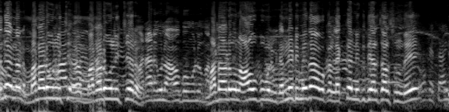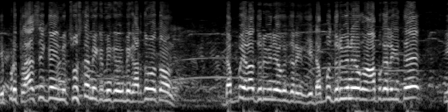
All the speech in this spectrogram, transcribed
అదే అన్నాను మన అడవులు ఇచ్చా మన అడవులు ఇచ్చారు. అడవులు ఆవ భూములు మన అడవులు ఆవు భూములు వీటన్నిటి మీద ఒక లెక్క నీకు తేల్చాల్సి ఉంది ఇప్పుడు క్లాసిక్గా ఇది మీరు చూస్తే మీకు మీకు మీకు అర్థమవుతా ఉంది. డబ్బు ఎలా దుర్వినియోగం జరిగింది? ఈ డబ్బు దుర్వినియోగం ఆపగలిగితే ఈ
